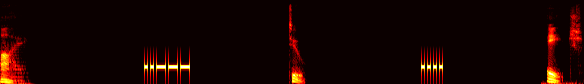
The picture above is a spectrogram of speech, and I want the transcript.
I. Two. H.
